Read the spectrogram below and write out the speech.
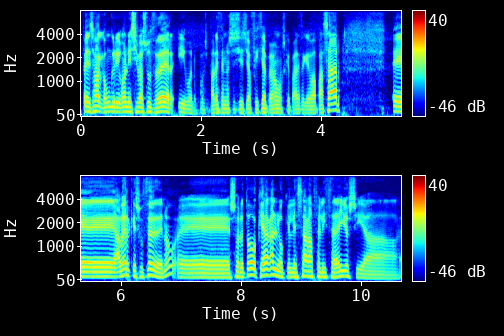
pensaba que con Grigonis iba a suceder y bueno, pues parece, no sé si es ya oficial, pero vamos, que parece que va a pasar. Eh, a ver qué sucede, ¿no? Eh, sobre todo que hagan lo que les haga feliz a ellos y a,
